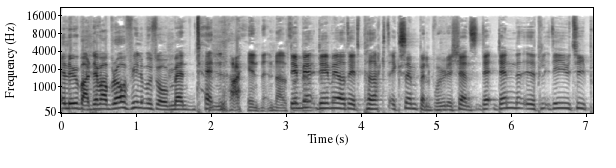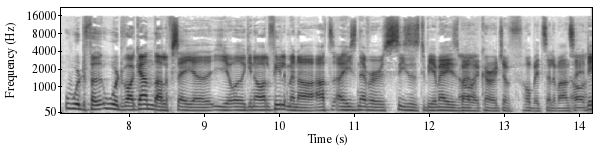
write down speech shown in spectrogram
eller hur bara, det var bra film och så, men den linen alltså. det är, mer, det är mer att det är ett praktexempel på hur det känns. Den, den, det är ju typ ord för ord vad Gandalf säger i originalfilmerna, att uh, he's never ceases to be amazed Ja. by the courage of hobbits, eller vad han Ja. säger. Det,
